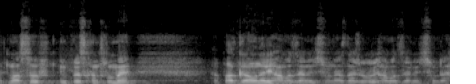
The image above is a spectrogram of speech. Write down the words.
այդ մասով նույնպես խնդրում է պատգամավորների համաձայնություն, ազնաժողովի համաձայնությունը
